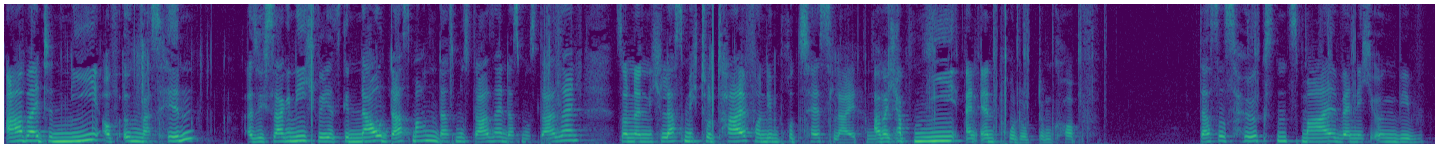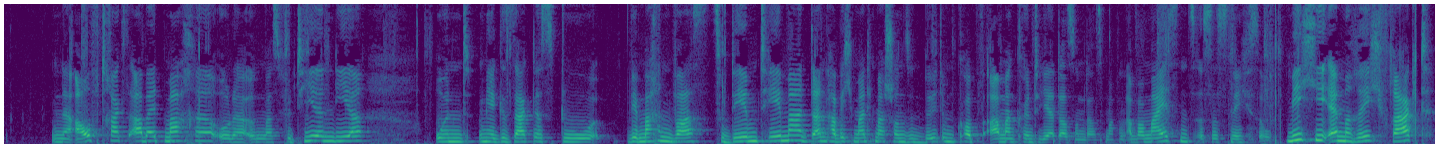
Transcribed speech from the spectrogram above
arbeite nie auf irgendwas hin, also ich sage nie, ich will jetzt genau das machen, das muss da sein, das muss da sein, sondern ich lasse mich total von dem Prozess leiten. Aber ich habe nie ein Endprodukt im Kopf. Das ist höchstens mal, wenn ich irgendwie eine Auftragsarbeit mache oder irgendwas für Tieren dir und mir gesagt ist, du, wir machen was zu dem Thema, dann habe ich manchmal schon so ein Bild im Kopf, ah, man könnte ja das und das machen. Aber meistens ist es nicht so. Michi Emmerich fragt,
